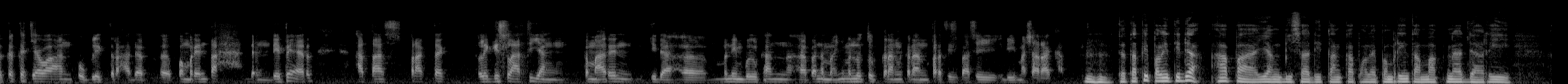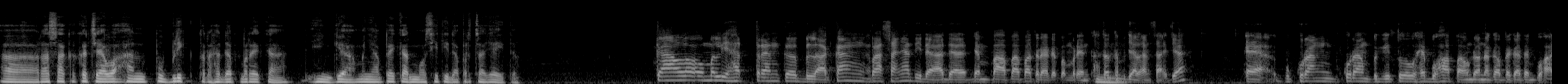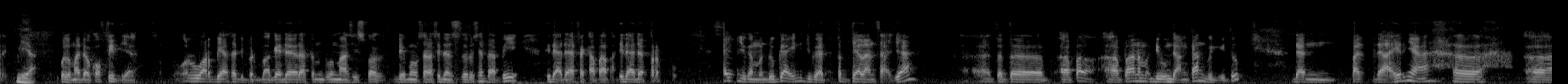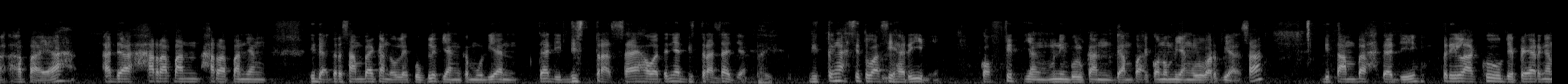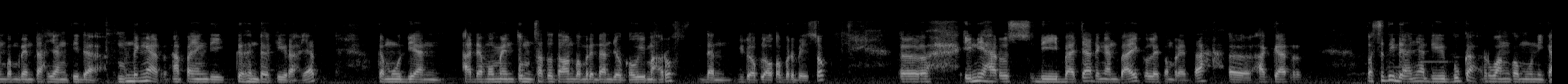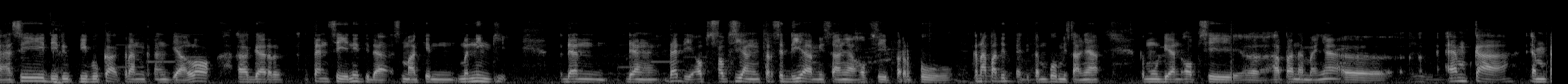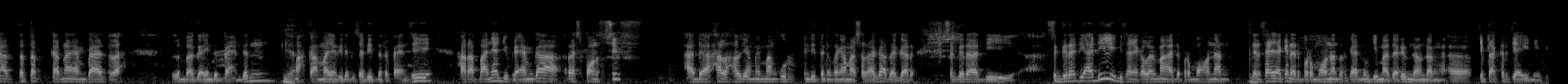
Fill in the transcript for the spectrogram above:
kekecewaan publik terhadap uh, pemerintah dan DPR atas praktek legislasi yang kemarin tidak uh, menimbulkan apa namanya menutup keran-keran partisipasi di masyarakat. Hmm, tetapi paling tidak apa yang bisa ditangkap oleh pemerintah makna dari uh, rasa kekecewaan publik terhadap mereka hingga menyampaikan mosi tidak percaya itu? Kalau melihat tren ke belakang, rasanya tidak ada dampak apa-apa terhadap pemerintah, hmm. tetap jalan saja. Kayak kurang kurang begitu heboh apa undang-undang KPK tempoh hari. Ya. Belum ada COVID ya, luar biasa di berbagai daerah teman-teman mahasiswa demonstrasi dan seterusnya, tapi tidak ada efek apa-apa, tidak ada perpu. Saya juga menduga ini juga tetap jalan saja, Eh, tetap apa apa diundangkan begitu dan pada akhirnya uh, uh, apa ya ada harapan-harapan yang tidak tersampaikan oleh publik yang kemudian tadi distrust saya khawatirnya distrust saja Baik. di tengah situasi hari ini COVID yang menimbulkan dampak ekonomi yang luar biasa. Ditambah tadi perilaku DPR dengan pemerintah yang tidak mendengar apa yang dikehendaki rakyat. Kemudian ada momentum satu tahun pemerintahan Jokowi Ma'ruf dan di 20 Oktober besok, uh, ini harus dibaca dengan baik oleh pemerintah uh, agar setidaknya dibuka ruang komunikasi, dibuka keran-keran dialog agar tensi ini tidak semakin meninggi. Dan yang tadi opsi-opsi yang tersedia misalnya opsi perpu, kenapa tidak ditempuh misalnya kemudian opsi uh, apa namanya uh, MK, MK tetap karena MK adalah lembaga independen, ya. mahkamah yang tidak bisa diintervensi. Harapannya juga MK responsif ada hal-hal yang memang urgent di tengah-tengah masyarakat agar segera di segera diadili misalnya kalau memang ada permohonan dan saya yakin ada permohonan terkait uji materi undang-undang uh, Cipta Kerja ini.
